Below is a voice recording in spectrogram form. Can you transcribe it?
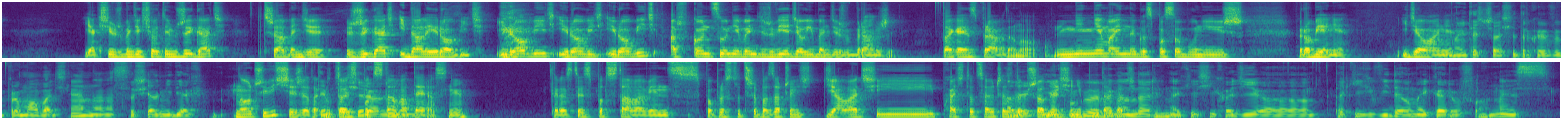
Jak się już będzie chciało tym żygać, trzeba będzie żygać i dalej robić. I robić, i robić, i robić, aż w końcu nie będziesz wiedział i będziesz w branży. Taka jest prawda. No. Nie, nie ma innego sposobu niż robienie i działanie. No i też trzeba się trochę wypromować, nie? Na social mediach. No oczywiście, że tak. Tym, no to jest podstawa robi, nie? teraz, nie? Teraz to jest podstawa, więc po prostu trzeba zacząć działać i pchać to cały czas Ale do przodu jak i się w nie ogóle poddawać. wygląda rynek, jeśli chodzi o takich videomakerów? On jest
